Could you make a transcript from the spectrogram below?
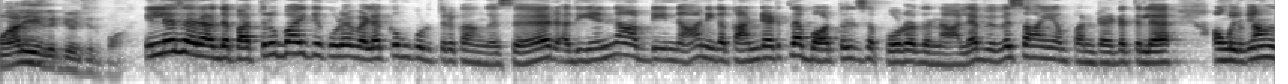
மாளிகை கட்டி வச்சிருப்பான். இல்ல சார் அந்த பத்து ரூபாய்க்கு கூட விளக்கம் கொடுத்துருக்காங்க சார் அது என்ன அப்படின்னா நீங்க கண்ட இடத்துல பாட்டில்ஸை போடுறதுனால விவசாயம் பண்ற இடத்துல அவங்களுக்குலாம்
